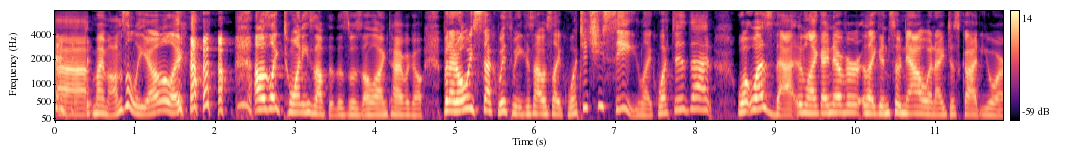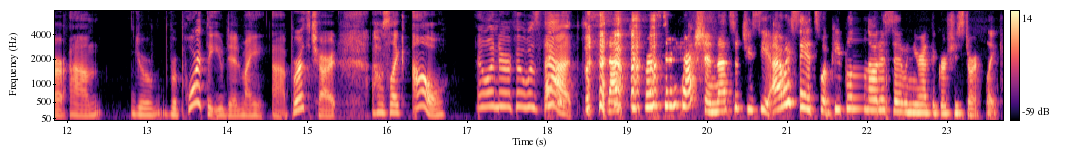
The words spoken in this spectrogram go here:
uh, my mom's a Leo. Like, I was like 20 something. This was a long time ago. But it always stuck with me because I was like, what did she see? Like, what did that, what was that? And like, I never, like, and so now when I just got your, um, your report that you did, my uh, birth chart, I was like, oh, I wonder if it was that. That's the first impression. That's what you see. I always say it's what people notice it when you're at the grocery store. Like,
